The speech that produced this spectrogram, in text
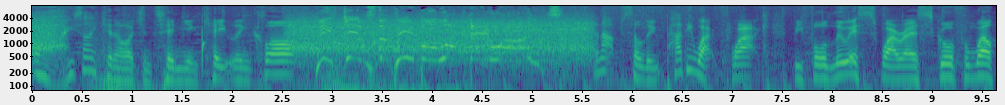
Oh, he's like an Argentinian Caitlin Clark. He gives the people what they want! An absolute paddy whack thwack before Luis Suarez scored from, well,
